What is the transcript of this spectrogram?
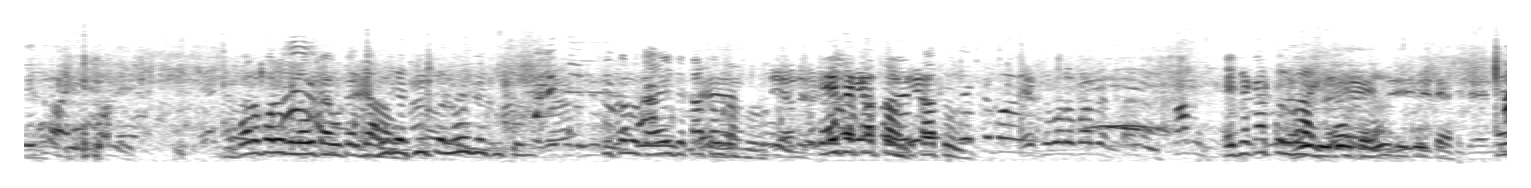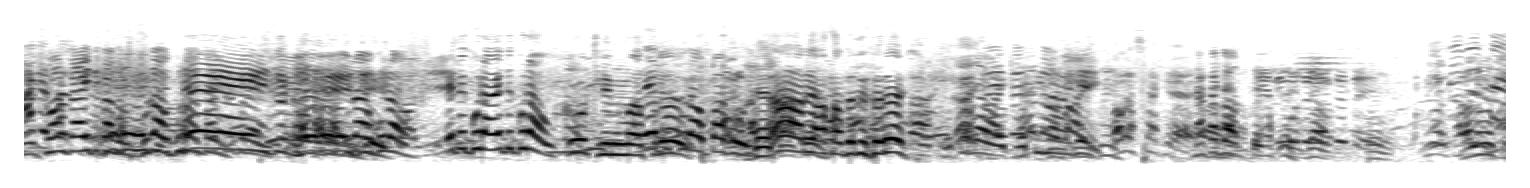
Dedim abi, abi. বড় বড়গুলো উঠা উঠা দাও যে চিতল ওই যে চিতল চিতল ওটা এই যে কাতল রাখো এই যে কাতল কাতল এই যে কাতল ভাই শোন কাতল ঘুরাও ঘুরাও এই যে ঘুরাও ঘুরাও এতে ঘুরাও এতে ঘুরাও কঠিন মাছ রে ঘুরাও পাগল আরে আসাতে দিছে রে টাকা দাও ভালো মতো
